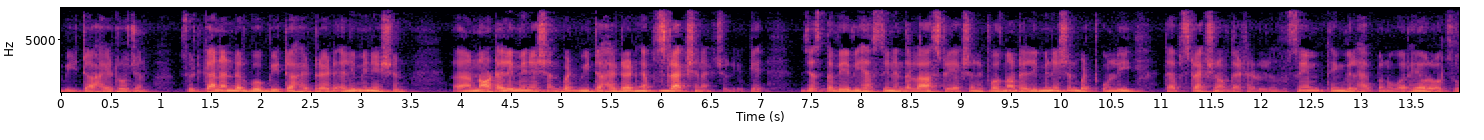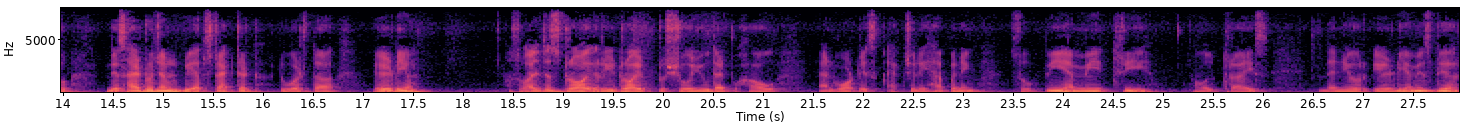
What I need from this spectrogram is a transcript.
beta hydrogen. So it can undergo beta hydride elimination uh, not elimination but beta hydride abstraction actually okay? Just the way we have seen in the last reaction it was not elimination but only the abstraction of that hydrogen. So same thing will happen over here also. This hydrogen will be abstracted towards the iridium. So I'll just draw redraw it to show you that how and what is actually happening. So PME3 whole thrice. Then your iridium is there.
